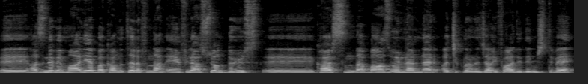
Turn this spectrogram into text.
e, Hazine ve Maliye Bakanlığı tarafından enflasyon döviz e, karşısında bazı önlemler açıklanacağı ifade edilmişti ve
